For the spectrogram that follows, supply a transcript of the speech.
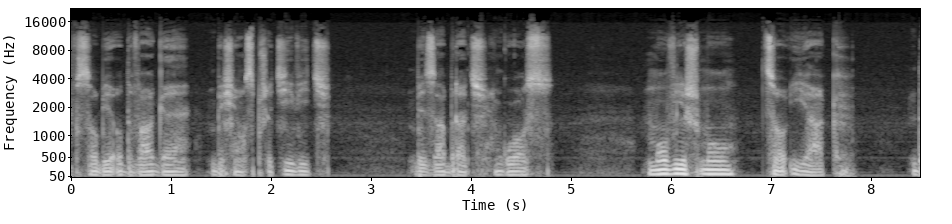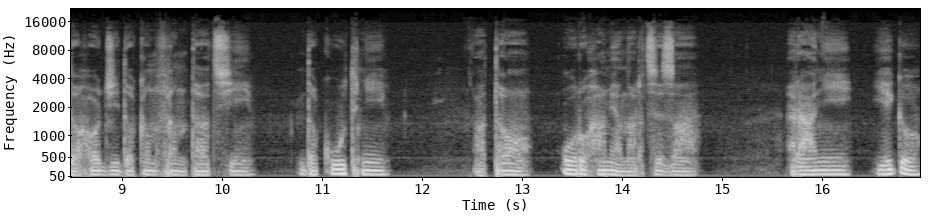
w sobie odwagę, by się sprzeciwić, by zabrać głos. Mówisz mu co i jak. Dochodzi do konfrontacji, do kłótni, a to uruchamia narcyza. Rani jego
